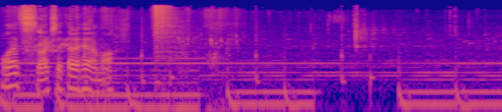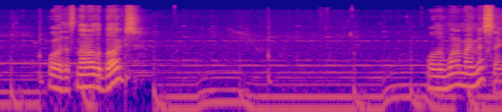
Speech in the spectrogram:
Well, that sucks. I thought I had them all. Whoa, that's not all the bugs? Well, then what am I missing?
